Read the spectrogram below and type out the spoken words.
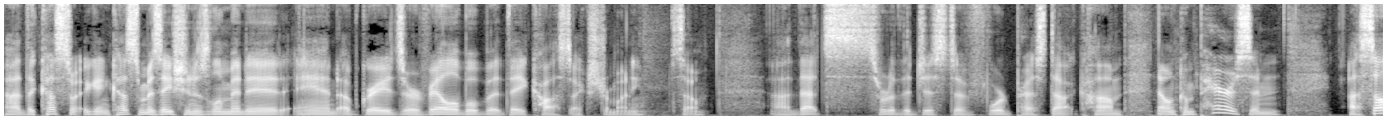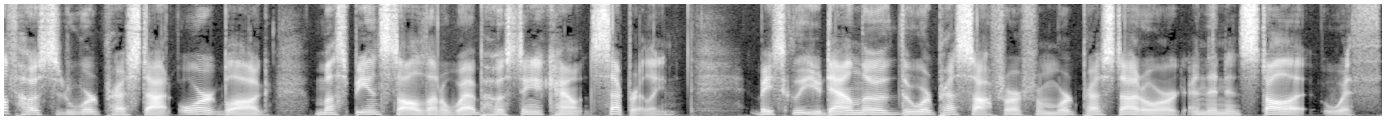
uh, the custom again, customization is limited and upgrades are available, but they cost extra money. So uh, that's sort of the gist of WordPress.com. Now, in comparison, a self-hosted WordPress.org blog must be installed on a web hosting account separately. Basically, you download the WordPress software from WordPress.org and then install it with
